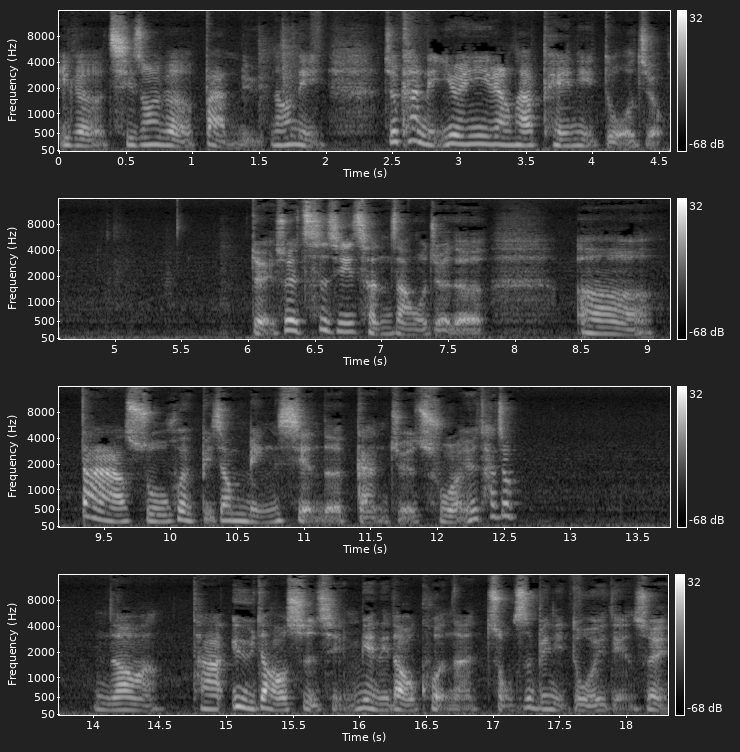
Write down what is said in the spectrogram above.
一个其中一个伴侣，然后你就看你愿意让他陪你多久。对，所以刺激成长，我觉得，呃，大叔会比较明显的感觉出来，因为他就，你知道吗？他遇到事情、面临到困难，总是比你多一点，所以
